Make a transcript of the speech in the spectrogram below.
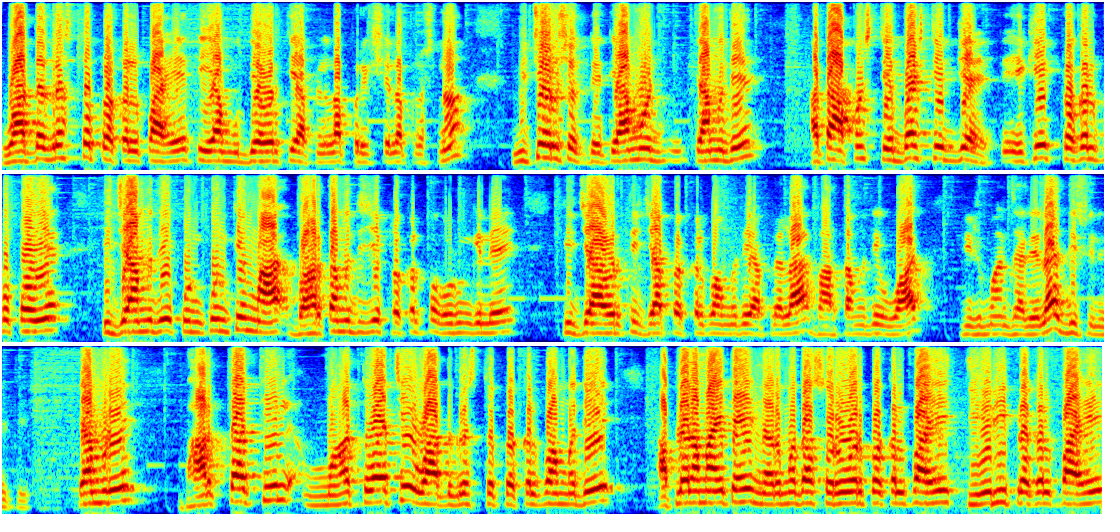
वादग्रस्त प्रकल्प आहेत या मुद्द्यावरती आपल्याला परीक्षेला प्रश्न विचारू शकते. त्यामुळे त्यामध्ये आता आपण स्टेप बाय स्टेप जे आहे ते एक एक प्रकल्प पाहूया की ज्यामध्ये कोणकोणते मा- भारतामध्ये जे प्रकल्प घडून गेले आहे की ज्यावरती ज्या प्रकल्पामध्ये आपल्याला भारतामध्ये वाद निर्माण झालेला दिसून येते. त्यामुळे भारतातील महत्त्वाचे वादग्रस्त प्रकल्पामध्ये आपल्याला माहीत आहे नर्मदा सरोवर प्रकल्प आहे तिहेरी प्रकल्प आहे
